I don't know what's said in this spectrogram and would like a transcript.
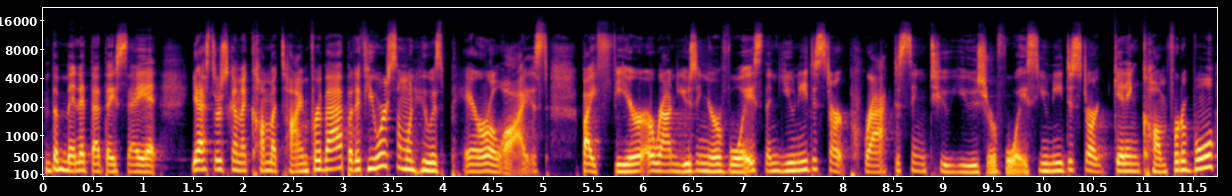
the minute that they say it. Yes, there's going to come a time for that. But if you are someone who is paralyzed by fear around using your voice, then you need to start practicing to use your voice. You need to start getting comfortable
